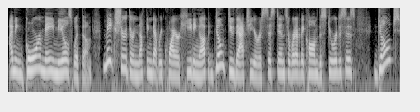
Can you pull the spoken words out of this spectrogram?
I mean, gourmet meals with them. Make sure they're nothing that require heating up. Don't do that to your assistants or whatever they call them, the stewardesses. Don't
